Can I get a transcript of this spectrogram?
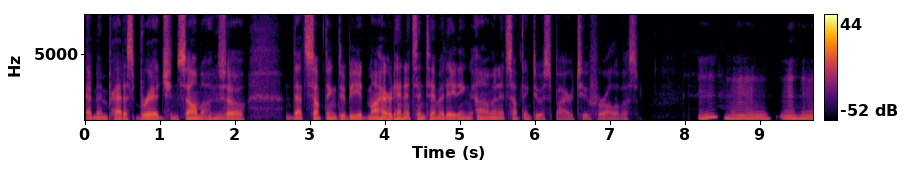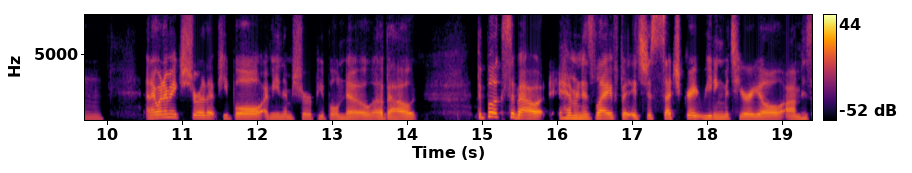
Edmund Pettus Bridge in Selma. Mm-hmm. So that's something to be admired and it's intimidating um, and it's something to aspire to for all of us. Mhm. Mhm. And I want to make sure that people, I mean, I'm sure people know about the books about him and his life, but it's just such great reading material. Um, his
